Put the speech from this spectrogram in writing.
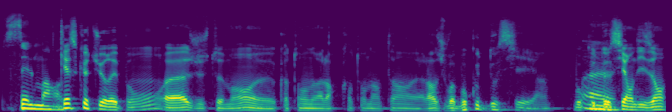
c'est le Maroc. Qu'est-ce que tu réponds à, justement euh, quand on alors quand on entend alors je vois beaucoup de dossiers hein, beaucoup Ouais, de ouais. dossiers en disant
